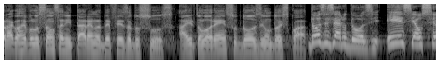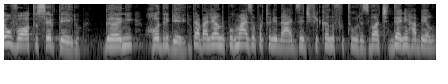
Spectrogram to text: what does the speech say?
Trago a revolução sanitária na defesa do SUS. Ayrton Lourenço, 12124. 12012, esse é o seu voto certeiro. Dani Rodrigueiro. Trabalhando por mais oportunidades, edificando futuros. Vote Dani Rabelo,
